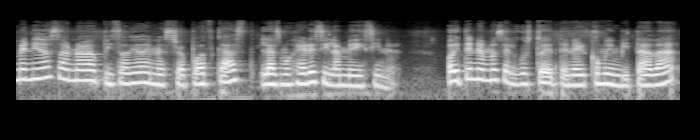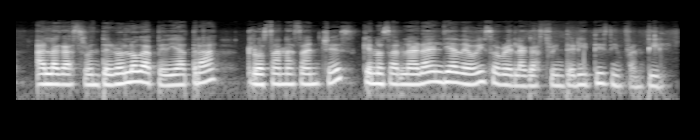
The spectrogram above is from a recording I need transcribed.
Bienvenidos a un nuevo episodio de nuestro podcast Las mujeres y la medicina. Hoy tenemos el gusto de tener como invitada a la gastroenteróloga pediatra Rosana Sánchez, que nos hablará el día de hoy sobre la gastroenteritis infantil.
